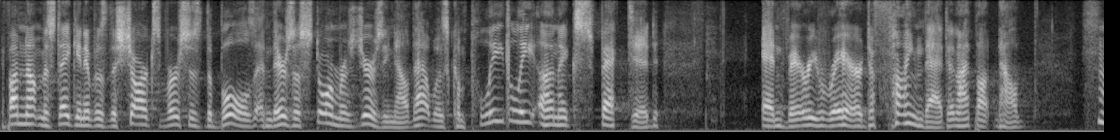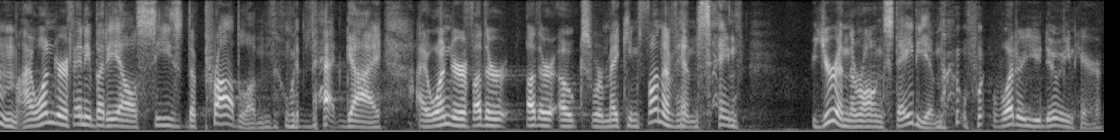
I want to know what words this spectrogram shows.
If I'm not mistaken, it was the Sharks versus the Bulls, and there's a Stormers jersey. Now, that was completely unexpected and very rare to find that. And I thought, now, hmm, I wonder if anybody else sees the problem with that guy. I wonder if other, other Oaks were making fun of him, saying, You're in the wrong stadium. what are you doing here?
